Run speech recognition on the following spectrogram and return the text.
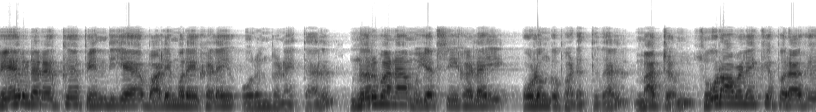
பேரிடருக்கு பிந்திய வழிமுறைகளை ஒருங்கிணைத்தல் நிறுவன முயற்சிகளை ஒழுங்குபடுத்துதல் மற்றும் சூறாவளிக்கு பிறகு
